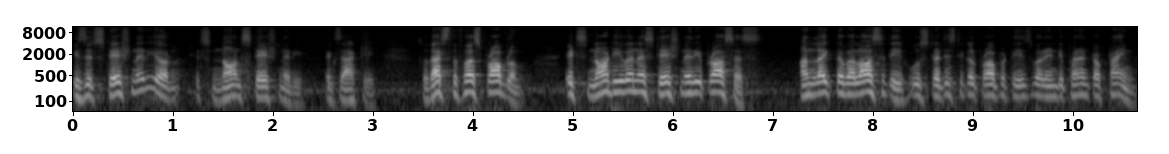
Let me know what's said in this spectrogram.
Is it stationary or it is non-stationary exactly. So that is the first problem, it is not even a stationary process unlike the velocity whose statistical properties were independent of time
